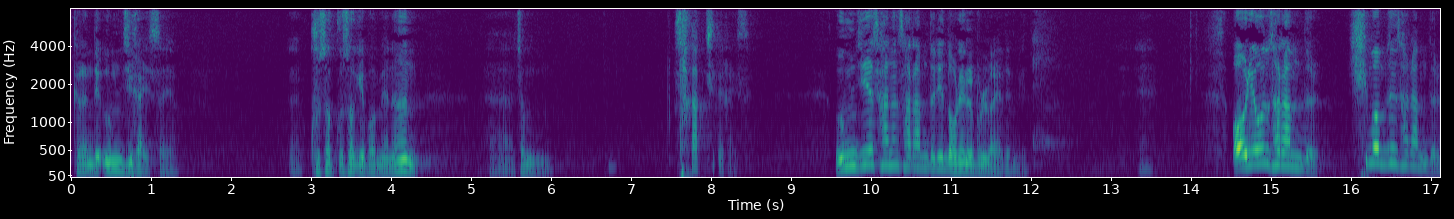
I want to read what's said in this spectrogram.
그런데 음지가 있어요. 구석구석에 보면은 좀 사각지대가 있어요. 음지에 사는 사람들이 노래를 불러야 됩니다. 어려운 사람들, 힘없는 사람들,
